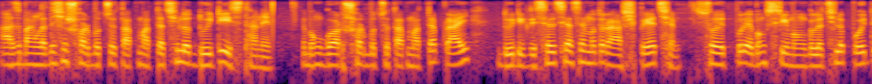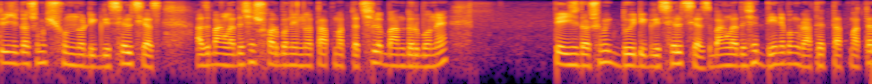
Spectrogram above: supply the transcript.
আজ বাংলাদেশের সর্বোচ্চ তাপমাত্রা ছিল দুইটি স্থানে এবং গড় সর্বোচ্চ তাপমাত্রা প্রায় দুই ডিগ্রি সেলসিয়াসের মতো হ্রাস পেয়েছে। সৈয়দপুর এবং শ্রীমঙ্গলে ছিল পঁয়ত্রিশ দশমিক শূন্য ডিগ্রি সেলসিয়াস। আজ বাংলাদেশের সর্বনিম্ন তাপমাত্রা ছিল বান্দরবনে তেইশ দশমিক দুই ডিগ্রি সেলসিয়াস। বাংলাদেশের দিন এবং রাতের তাপমাত্রা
